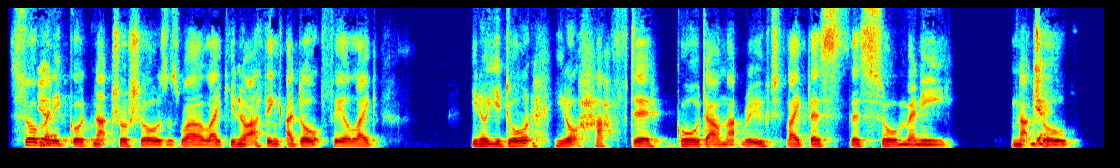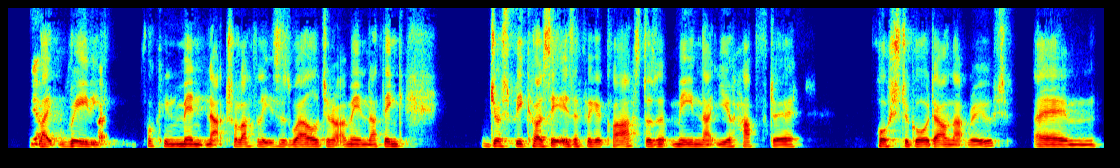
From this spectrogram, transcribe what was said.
so yeah. many good natural shows as well. Like, you know, I think I don't feel like, you know, you don't you don't have to go down that route. Like there's there's so many natural, yeah. like really fucking mint natural athletes as well. Do you know what I mean? I think just because it is a figure class doesn't mean that you have to push to go down that route. Um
